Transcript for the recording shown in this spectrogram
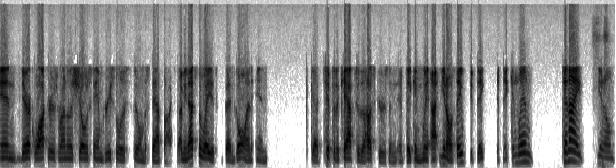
and Derrick Walker is running the show. Sam Griesel is still in the stat box. I mean, that's the way it's been going. And uh, tip of the cap to the Huskers, and if they can win, uh, you know, if they if they if they can win tonight, you know,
